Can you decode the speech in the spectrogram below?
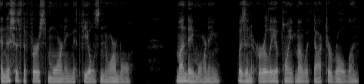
and this is the first morning that feels normal. Monday morning was an early appointment with Dr. Rowland.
